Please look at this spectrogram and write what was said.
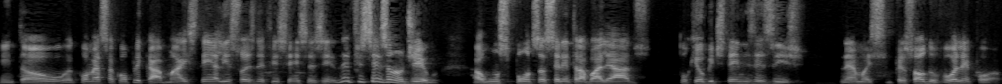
então começa a complicar. Mas tem ali suas deficiências. Deficiência não digo, alguns pontos a serem trabalhados, porque o beach tênis exige. Né? Mas o pessoal do vôlei, pô,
